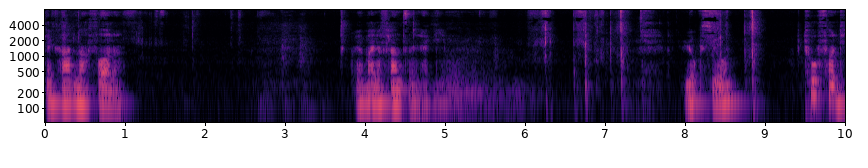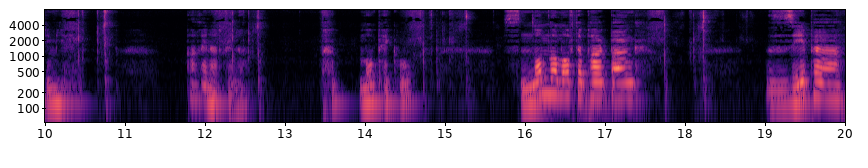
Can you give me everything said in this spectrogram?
Vier Karten nach vorne. Wir haben eine Pflanzenenergie. Luxion, Tuch von Timir, Arena Trainer, Mopeko, Snomnom auf der Parkbank, Sepa,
